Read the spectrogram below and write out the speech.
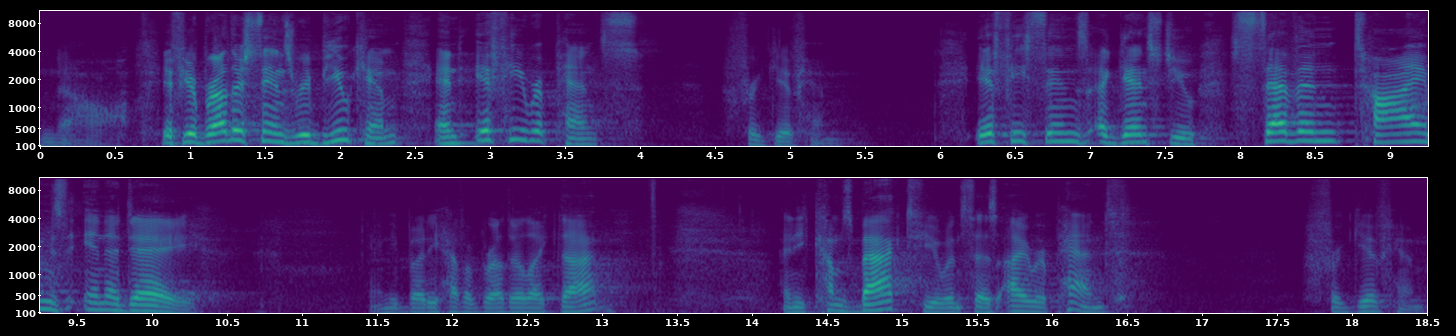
No. If your brother sins, rebuke him, and if he repents, forgive him. If he sins against you seven times in a day, Anybody have a brother like that? And he comes back to you and says, I repent, forgive him.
